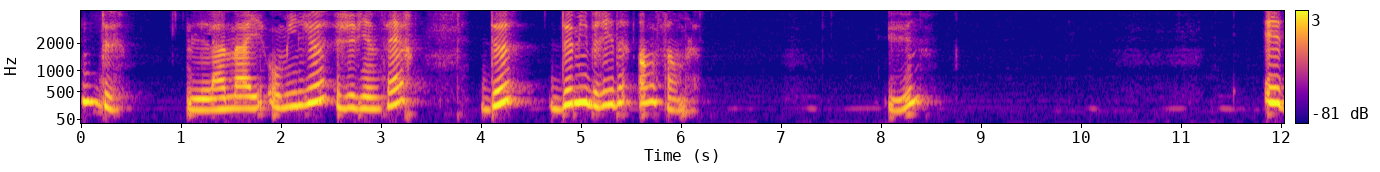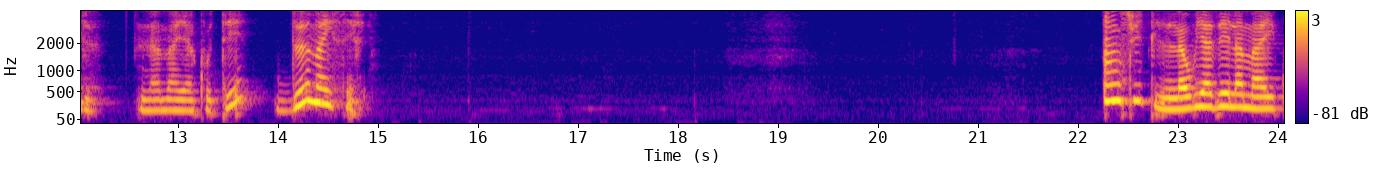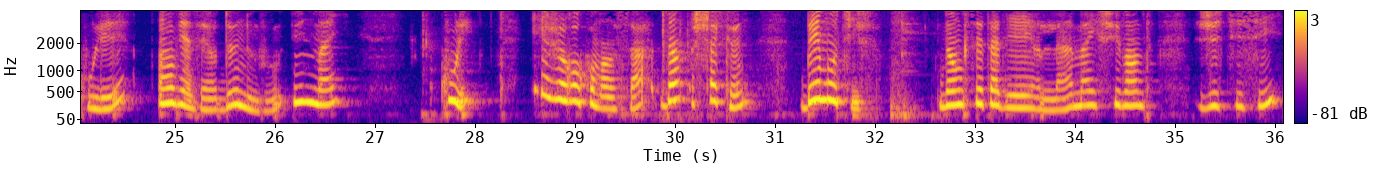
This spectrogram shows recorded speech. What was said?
deux. La maille au milieu, je viens faire deux demi-brides ensemble. Une et deux. La maille à côté, deux mailles serrées. Ensuite, là où il y avait la maille coulée, on vient faire de nouveau une maille coulée. Et je recommence ça dans chacun des motifs. Donc, c'est-à-dire la maille suivante, juste ici,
